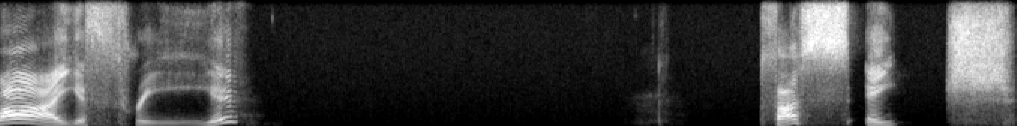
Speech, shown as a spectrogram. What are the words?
y3 plus h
